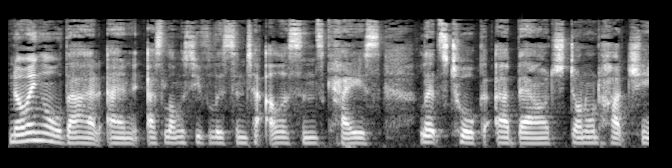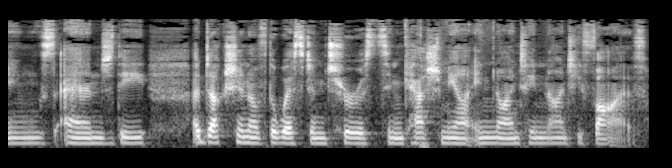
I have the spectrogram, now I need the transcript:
knowing all that, and as long as you've listened to Alison's case, let's talk about Donald Hutchings and the abduction of the Western tourists in Kashmir in 1995.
